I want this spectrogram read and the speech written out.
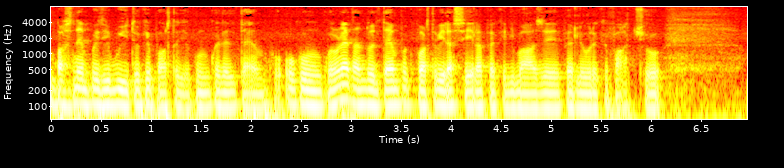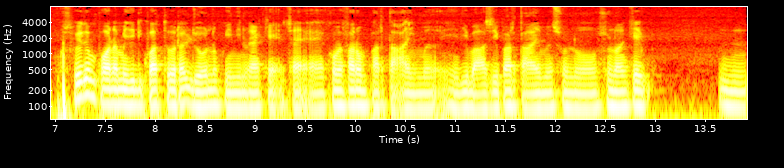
un passatempo retribuito che porta via comunque del tempo. O comunque non è tanto il tempo che porta via la sera perché di base per le ore che faccio è un po' una media di 4 ore al giorno, quindi non è che cioè, è come fare un part time, e di base i part time sono, sono anche mh,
